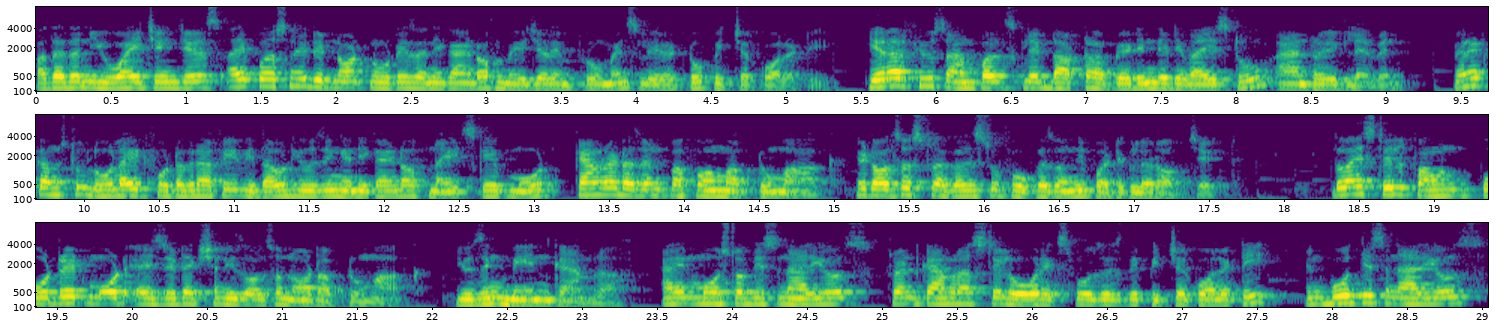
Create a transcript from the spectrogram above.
Other than UI changes, I personally did not notice any kind of major improvements related to picture quality. Here are few samples clicked after upgrading the device to Android 11. When it comes to low light photography without using any kind of nightscape mode, camera doesn't perform up to mark. It also struggles to focus on the particular object though I still found portrait mode edge detection is also not up to mark using main camera. And in most of the scenarios, front camera still overexposes the picture quality. In both the scenarios,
